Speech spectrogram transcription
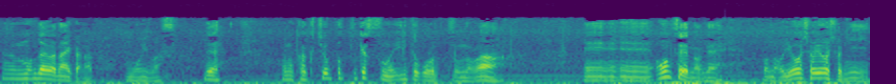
問題はないかなと思います。で、この拡張ポッドキャストのいいところっていうのは、えー、音声のね、この要所要所に、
